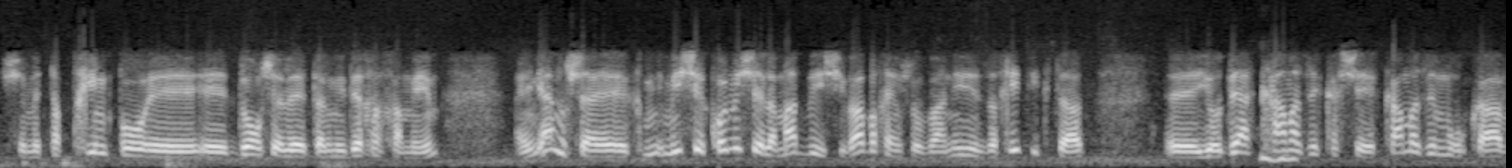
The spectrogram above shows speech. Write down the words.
שמטפחים פה דור של תלמידי חכמים העניין הוא שכל מי שלמד בישיבה בחיים שלו, ואני זכיתי קצת, אה, יודע כמה זה קשה, כמה זה מורכב,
